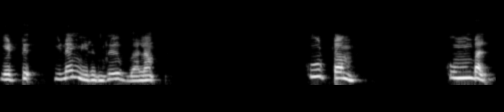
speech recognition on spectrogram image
எட்டு. இடமிருந்து வலம் கூட்டம். கும்பல்.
